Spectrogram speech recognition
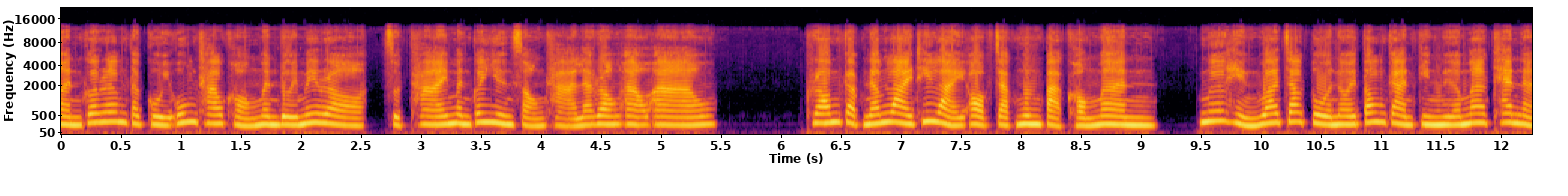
มันก็เริ่มตะกุยอุ้งเท้าของมันโดยไม่รอ สุดท้ายมันก็ยืนสองขาและร้องอ้าวอ้าวพร้อมกับน้ำลายที่ไหลออกจากมุมปากของมัน เมื่อเห็นว่าเจ้าตัวน้อยต้องการกินเนื้อมากแค่ไหน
